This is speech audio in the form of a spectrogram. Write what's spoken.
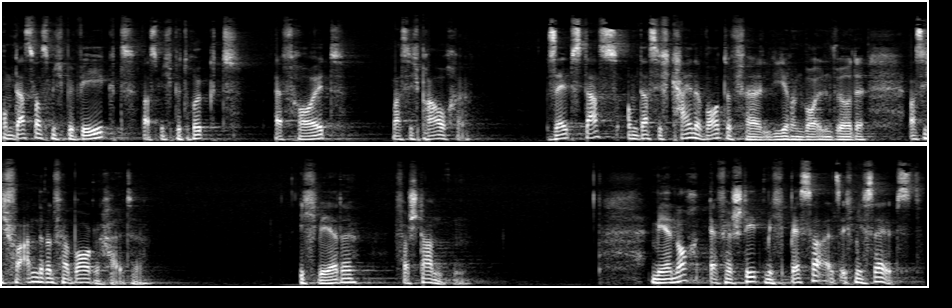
Um das, was mich bewegt, was mich bedrückt, erfreut, was ich brauche. Selbst das, um das ich keine Worte verlieren wollen würde, was ich vor anderen verborgen halte. Ich werde verstanden. Mehr noch, er versteht mich besser als ich mich selbst.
